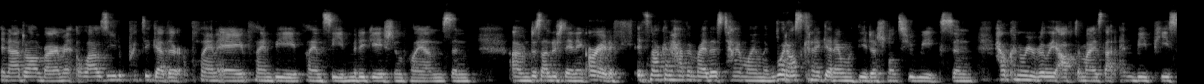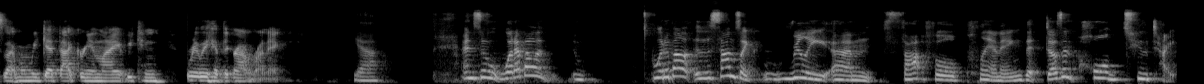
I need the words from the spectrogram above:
an agile environment allows you to put together a plan a plan b plan c mitigation plans and um, just understanding all right if it's not going to happen by this timeline like what else can i get in with the additional two weeks? And how can we really optimize that mvp so that when we get that green light we can really hit the ground running? Yeah. And so what about what about this sounds like really um, thoughtful planning that doesn't hold too tight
